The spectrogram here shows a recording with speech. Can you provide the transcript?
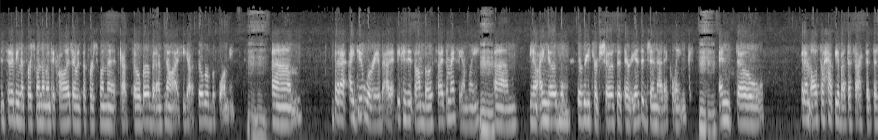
instead of being the first one that went to college, I was the first one that got sober, but I'm not. He got sober before me. Um, but I, I do worry about it because it's on both sides of my family. Um, you know, I know the research shows that there is a genetic link. And so, but I'm also happy about the fact that the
